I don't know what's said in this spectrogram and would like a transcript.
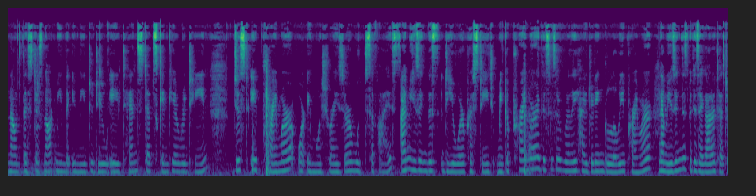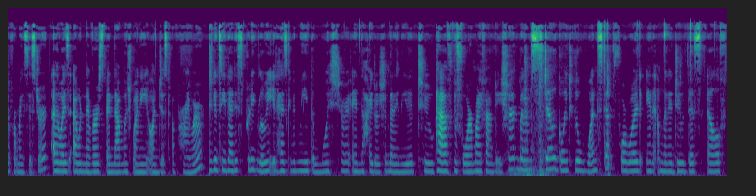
Now this does not mean that you need to do a 10 step skincare routine just a primer or a moisturizer would suffice. I'm using this dior prestige makeup primer. This is a really hydrating glowy primer. And i'm using this because i got a tester for my sister. Otherwise i would never spend that much money on just a primer. As you can see that is pretty glowy. It has given me the moisture and the hydration that i needed to have before my foundation. But i'm still going to go one step forward and i'm gonna do this elf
